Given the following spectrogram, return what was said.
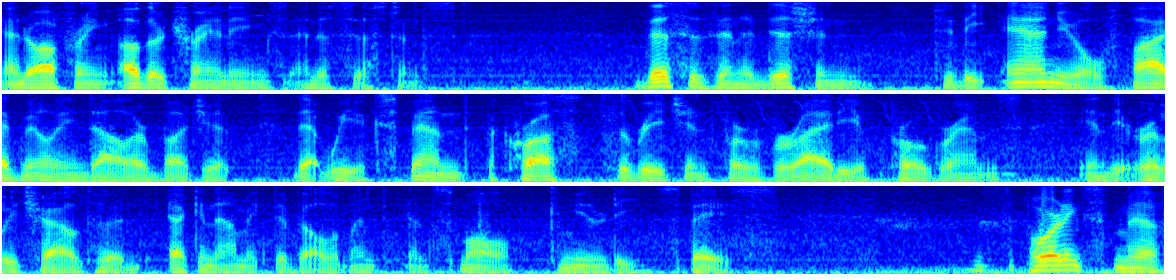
and offering other trainings and assistance. This is in addition to the annual $5 million budget that we expend across the region for a variety of programs in the early childhood economic development and small community space. Supporting SMIF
